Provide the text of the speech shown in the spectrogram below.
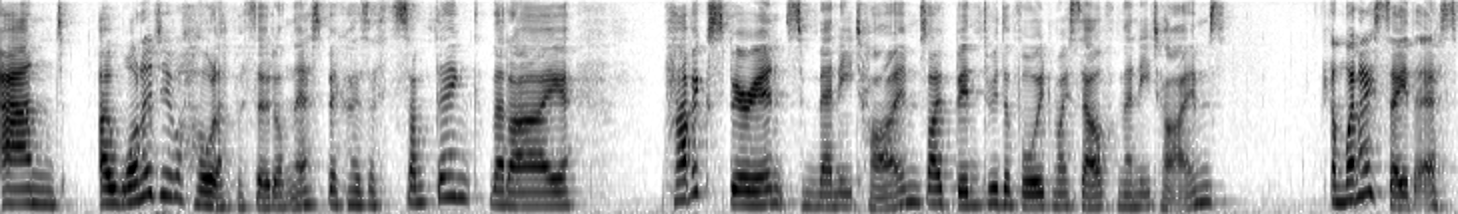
And I want to do a whole episode on this because it's something that I have experienced many times. I've been through the void myself many times. And when I say this,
